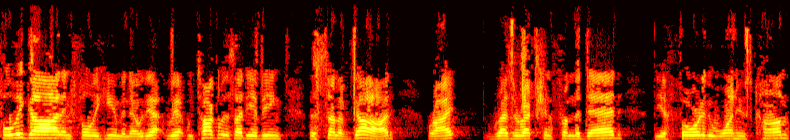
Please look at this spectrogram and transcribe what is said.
fully God and fully human. Now, we, we talk about this idea of being the Son of God, right? Resurrection from the dead, the authority, the one who's come.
